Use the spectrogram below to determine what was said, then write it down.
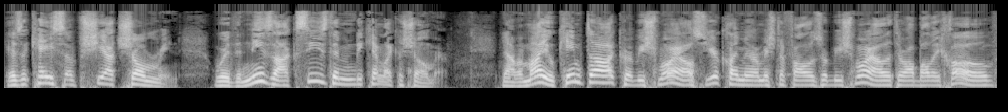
is a case of pshiat shomrin, where the nizak seized him and became like a shomer. Now, B'mayu kimta Rabbi Yishmael. So you're claiming our Mishnah follows Rabbi Yishmael that they're all balichov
